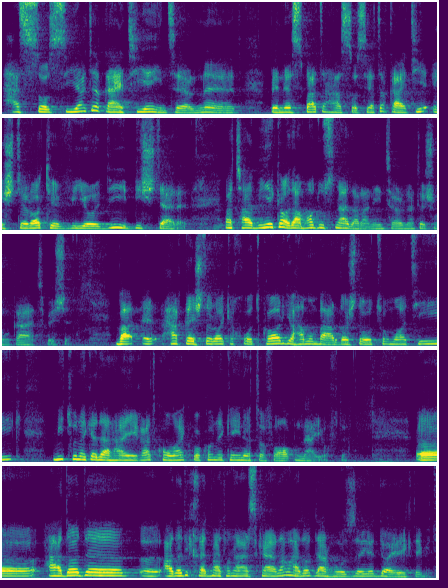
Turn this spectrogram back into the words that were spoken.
حساسیت قطعی اینترنت به نسبت حساسیت قطعی اشتراک ویودی بیشتره و طبیعیه که آدم ها دوست ندارن اینترنتشون قطع بشه. و حق اشتراک خودکار یا همون برداشت اتوماتیک می‌تونه که در حقیقت کمک بکنه که این اتفاق نیفته. اعداد اعدادی که خدمتتون عرض کردم اعداد در حوزه دایرکت دیبیت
